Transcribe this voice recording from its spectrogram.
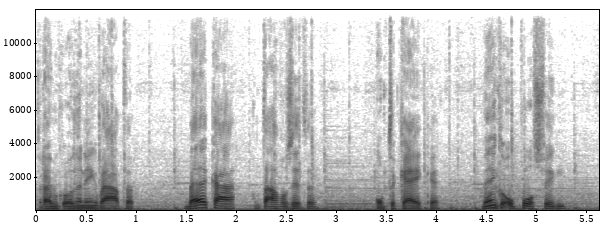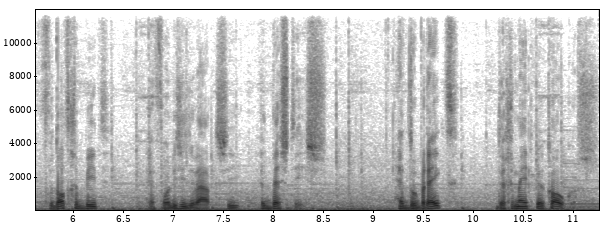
ruimtelijke ordening, water, bij elkaar aan tafel zitten om te kijken welke oplossing voor dat gebied en voor die situatie het beste is. Het doorbreekt de gemeentelijke kokers.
